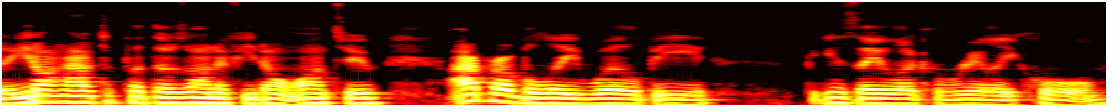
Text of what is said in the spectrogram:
you don't have to put those on if you don't want to. I probably will be because they look really cool.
